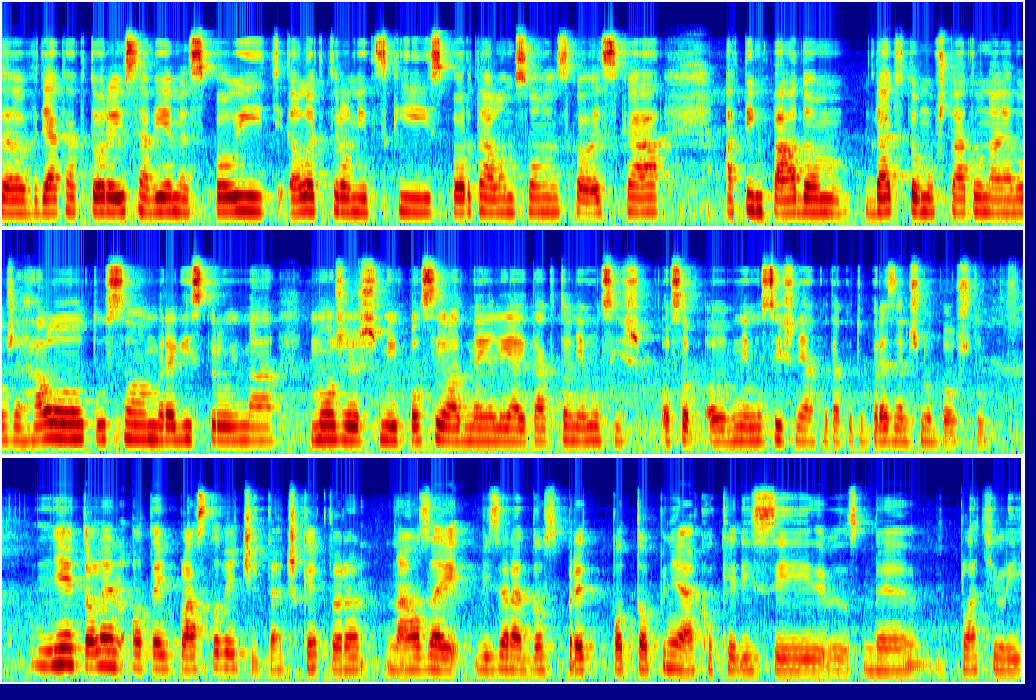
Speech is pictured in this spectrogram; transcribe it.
vďaka ktorej sa vieme spojiť elektronicky s portálom Slovensko.sk a tým pádom dať tomu štátu najavo, že halo, tu som, registruj ma, môžeš mi posielať maily aj takto, nemusíš, osob, nemusíš nejakú takú tú prezenčnú poštu. Nie je to len o tej plastovej čítačke, ktorá naozaj vyzerá dosť predpotopne, ako kedysi sme platili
